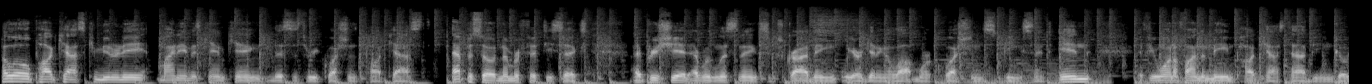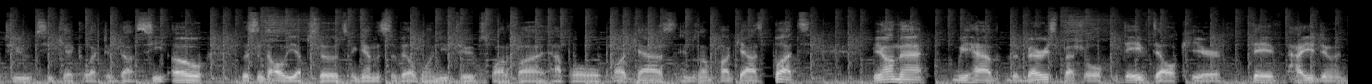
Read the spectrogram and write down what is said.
Hello, podcast community. My name is Cam King. This is Three Questions Podcast, episode number 56. I appreciate everyone listening, subscribing. We are getting a lot more questions being sent in. If you want to find the main podcast tab, you can go to ckcollective.co. Listen to all the episodes. Again, this is available on YouTube, Spotify, Apple Podcasts, Amazon Podcasts. But beyond that, we have the very special Dave Delk here. Dave, how you doing?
